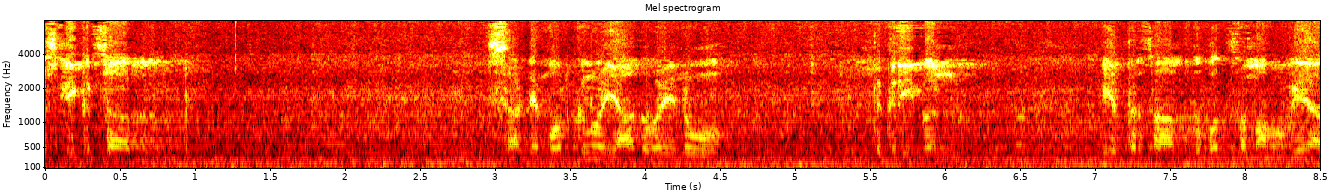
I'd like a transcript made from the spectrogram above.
ਸਪੀਕਰ ਸਾਹਿਬ, ਸਾਡੇ ਮੁਲਕ ਨੂੰ ਆਜ਼ਾਦ ਹੋਏ ਨੂੰ ਤਕਰੀਬਨ 75 ਸਾਲ ਤੋਂ ਵੱਧ ਸਮਾਂ ਹੋ ਗਿਆ।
